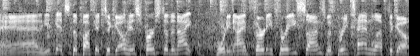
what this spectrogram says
And he gets the bucket to go, his first of the night. 49 33 Suns with 3.10 left to go.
